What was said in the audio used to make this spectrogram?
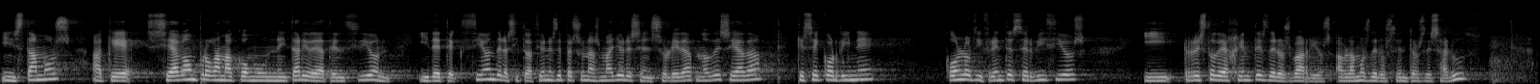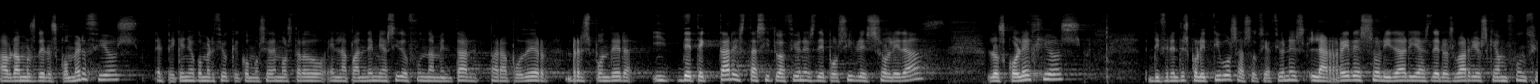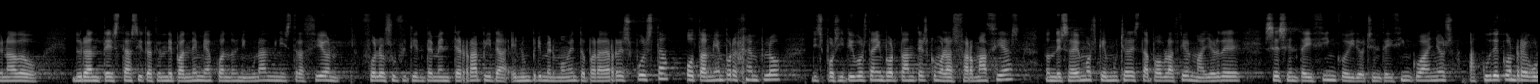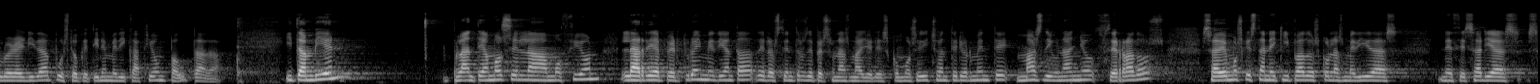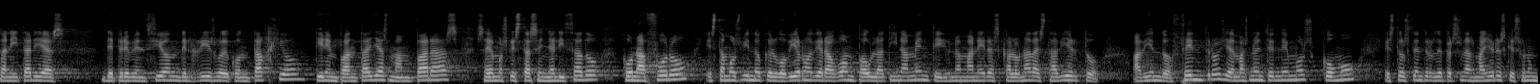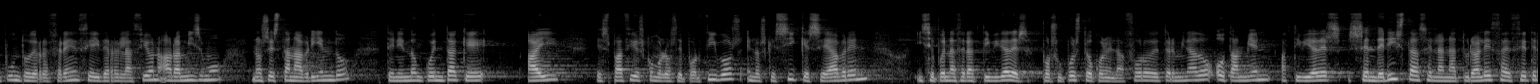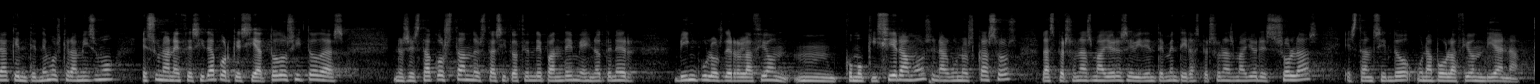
instamos a que se haga un programa comunitario de atención y detección de las situaciones de personas mayores en soledad no deseada que se coordine con los diferentes servicios y resto de agentes de los barrios. Hablamos de los centros de salud, hablamos de los comercios, el pequeño comercio que, como se ha demostrado en la pandemia, ha sido fundamental para poder responder y detectar estas situaciones de posible soledad, los colegios, diferentes colectivos, asociaciones, las redes solidarias de los barrios que han funcionado durante esta situación de pandemia cuando ninguna administración fue lo suficientemente rápida en un primer momento para dar respuesta, o también, por ejemplo, dispositivos tan importantes como las farmacias, donde sabemos que mucha de esta población mayor de 65 y de 85 años acude con regularidad puesto que tiene medicación pautada. Y también Planteamos en la moción la reapertura inmediata de los centros de personas mayores. Como os he dicho anteriormente, más de un año cerrados. Sabemos que están equipados con las medidas necesarias sanitarias de prevención del riesgo de contagio, tienen pantallas, mamparas, sabemos que está señalizado con aforo. Estamos viendo que el Gobierno de Aragón paulatinamente y de una manera escalonada está abierto habiendo centros y además no entendemos cómo estos centros de personas mayores, que son un punto de referencia y de relación, ahora mismo no se están abriendo, teniendo en cuenta que hay espacios como los deportivos en los que sí que se abren y se pueden hacer actividades, por supuesto, con el aforo determinado o también actividades senderistas en la naturaleza, etcétera, que entendemos que ahora mismo es una necesidad porque si a todos y todas nos está costando esta situación de pandemia y no tener vínculos de relación mmm, como quisiéramos en algunos casos, las personas mayores, evidentemente, y las personas mayores solas están siendo una población diana.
